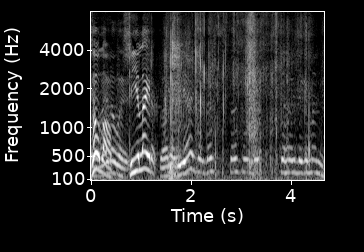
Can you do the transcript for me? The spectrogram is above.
Zoloft. away. See you later. Right, yeah, that's that's that's, that's how they get money.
